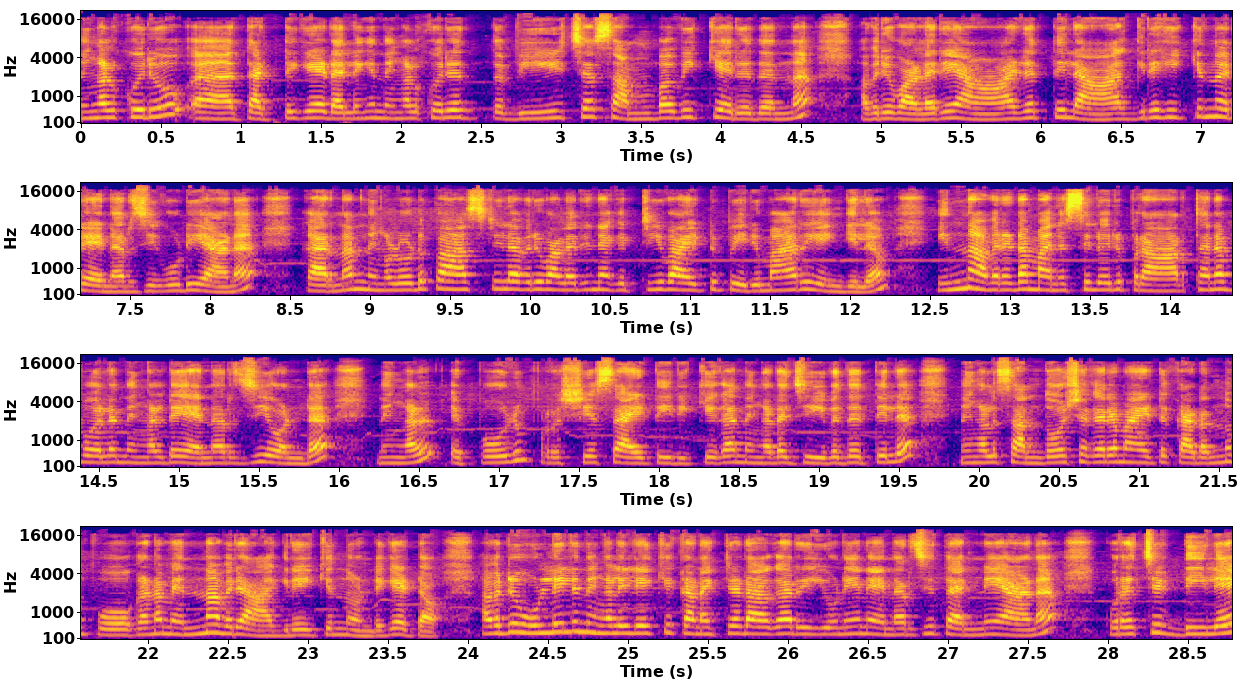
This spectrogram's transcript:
നിങ്ങൾക്കൊരു തട്ടുകേട് അല്ലെങ്കിൽ നിങ്ങൾക്കൊരു വീഴ്ച സംഭവിക്കരുതെന്ന് അവർ വളരെ ആഴത്തിൽ ആഗ്രഹിക്കുന്ന ഒരു എനർജി കൂടിയാണ്. കാരണം നിങ്ങളോട് പാസ്റ്റിൽ അവർ വളരെ നെഗറ്റീവായിട്ട് പെരുമാറിയെങ്കിലും ഇന്ന് അവരുടെ മനസ്സിലൊരു പ്രാർത്ഥന പോലെ നിങ്ങളുടെ എനർജി ഉണ്ട്. നിങ്ങൾ എപ്പോഴും പ്രഷ്യസ് ആയിട്ട് ഇരിക്കുക നിങ്ങളുടെ ജീവിതത്തിൽ നിങ്ങൾ സന്തോഷകരമായിട്ട് കടന്നു പോകണമെന്ന് അവർ ആഗ്രഹിക്കുന്നുണ്ട് കേട്ടോ. അവരുടെ ഉള്ളിൽ നിങ്ങളിലേക്ക് കണക്റ്റഡ് ആകുക റിയൂണിയൻ എനർജി തന്നെയാണ്. കുറച്ച് ഡിലേ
